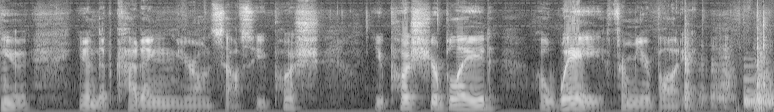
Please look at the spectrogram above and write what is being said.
you you end up cutting your own self. So you push you push your blade away from your body.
